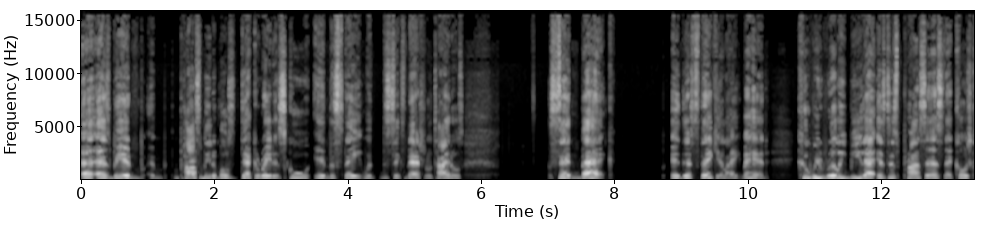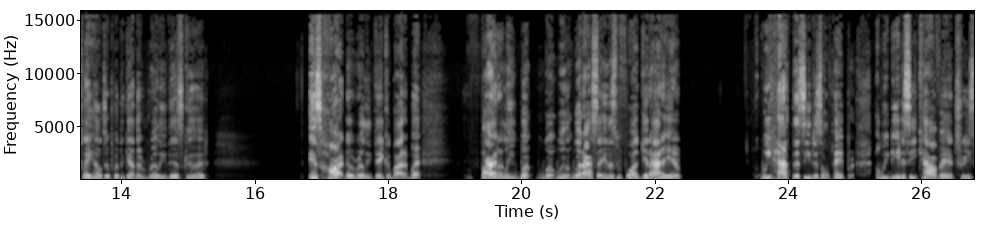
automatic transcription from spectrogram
as being possibly the most decorated school in the state with the six national titles, sitting back and just thinking, like, man, could we really be that? Is this process that Coach Clay Helton put together really this good? It's hard to really think about it, but finally, what what what I'll say this before I get out of here. We have to see this on paper. We need to see Cal Trees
